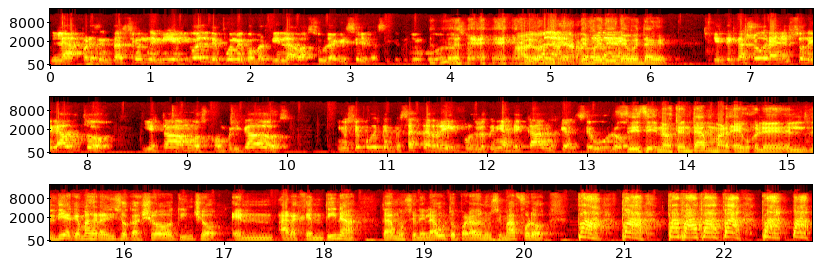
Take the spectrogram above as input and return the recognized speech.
la presentación de mí. Igual después me convertí en la basura que es él, así que tenía un poco de razón. Algo Igual la- tenía razón. Después te diste cuenta que. que te cayó granizo en el auto y estábamos complicados. Y no sé por qué te empezaste a reír porque lo tenías de canje al seguro. Sí, sí, nos tentamos. Eh, El, el día que más granizo cayó, Tincho, en Argentina, estábamos en el auto parado en un semáforo. ¡Pa! ¡Pa! ¡Pa! ¡Pa! ¡Pa! ¡Pa! ¡Pa! ¡Pa!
